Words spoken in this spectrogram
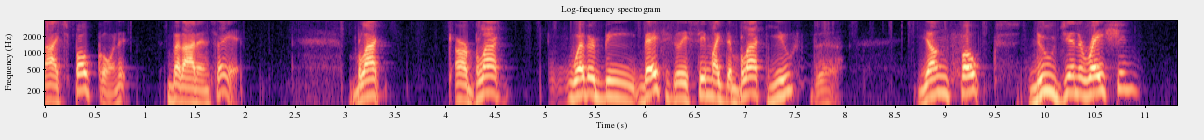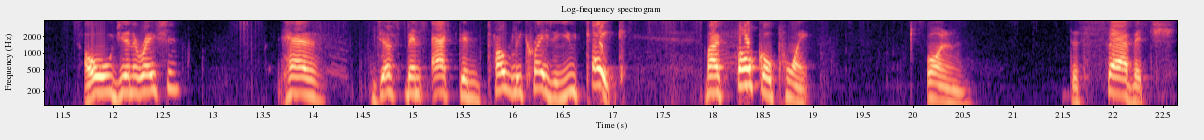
I spoke on it but I didn't say it. Black or black, whether it be basically, it seemed like the black youth, the young folks, new generation, old generation, have just been acting totally crazy. You take my focal point on the savageness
